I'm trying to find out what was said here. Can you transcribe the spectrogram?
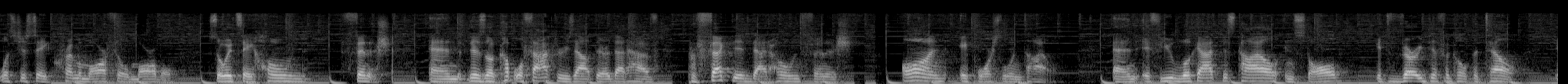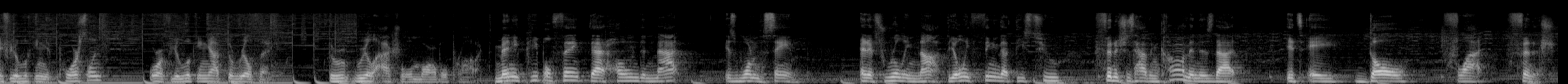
let's just say Crema Marfil marble. So it's a honed finish. And there's a couple of factories out there that have perfected that honed finish on a porcelain tile. And if you look at this tile installed, it's very difficult to tell if you're looking at porcelain or if you're looking at the real thing, the real actual marble product. Many people think that honed and matte is one and the same, and it's really not. The only thing that these two finishes have in common is that it's a dull, flat finish.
